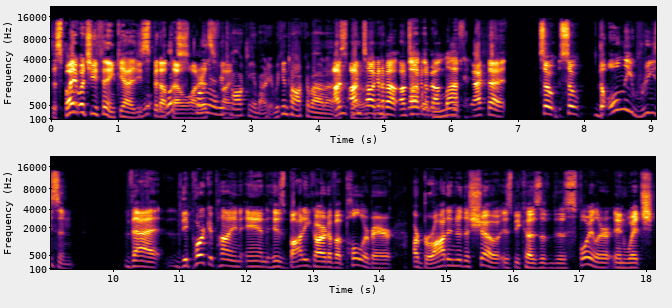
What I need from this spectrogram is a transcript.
Despite what you think, yeah, you spit out that water. What spoiler are we fine. talking about here? We can talk about. Uh, I'm I'm talking here. about I'm talking Oh, about my- the fact that so so the only reason that the porcupine and his bodyguard of a polar bear are brought into the show is because of the spoiler in which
